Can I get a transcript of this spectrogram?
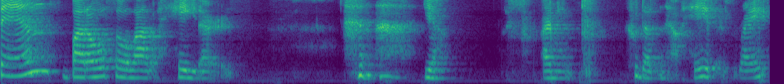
fans, but also a lot of haters. yeah, I mean, who doesn't have haters, right?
